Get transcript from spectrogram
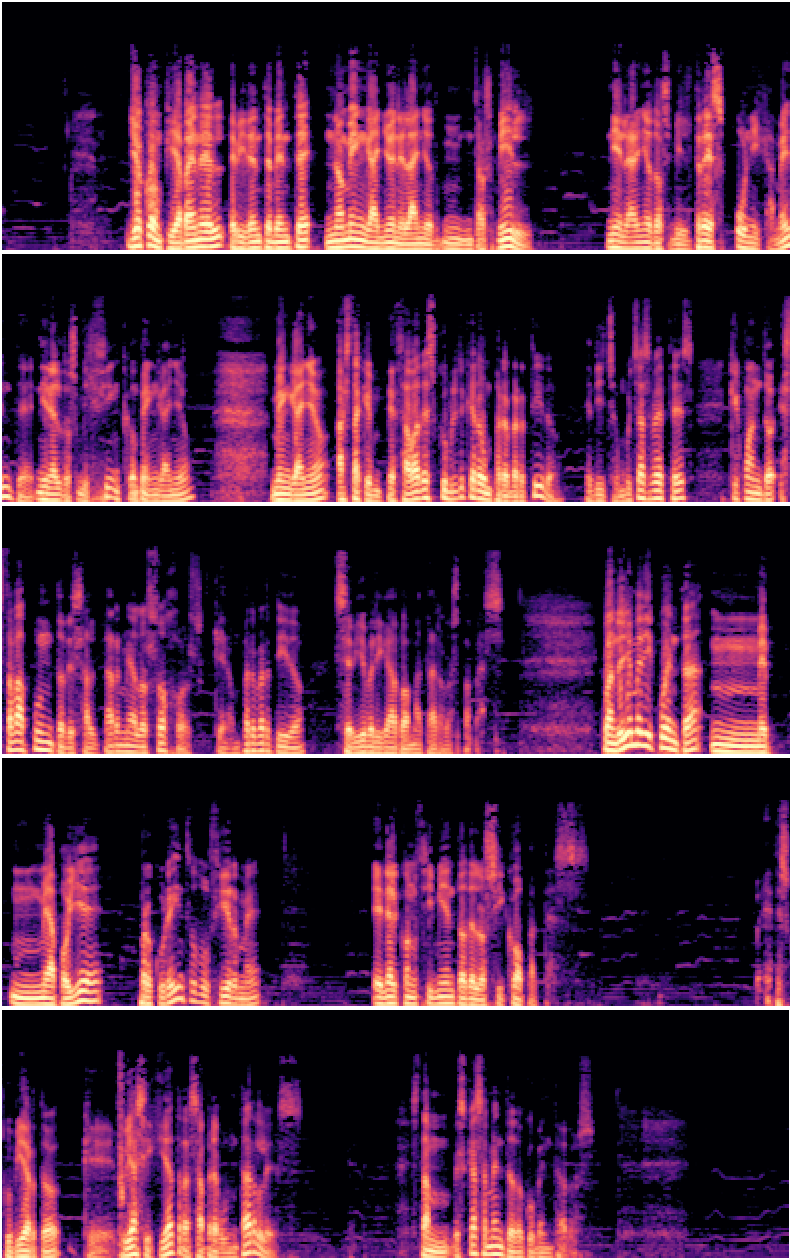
Yo confiaba en él, evidentemente no me engañó en el año 2000, ni en el año 2003 únicamente, ni en el 2005 me engañó. Me engañó hasta que empezaba a descubrir que era un pervertido. He dicho muchas veces que cuando estaba a punto de saltarme a los ojos que era un pervertido, se vio obligado a matar a los papás. Cuando yo me di cuenta, mm, me, me apoyé, procuré introducirme en el conocimiento de los psicópatas. He descubierto que fui a psiquiatras a preguntarles. Están escasamente documentados.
